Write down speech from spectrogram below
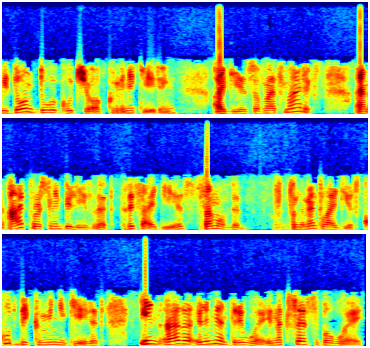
We don't do a good job communicating ideas of mathematics. And I personally believe that these ideas, some of the fundamental ideas could be communicated in rather elementary way, in accessible way,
